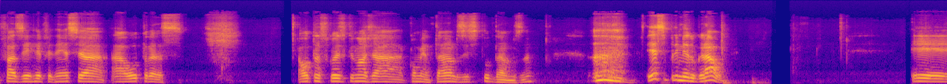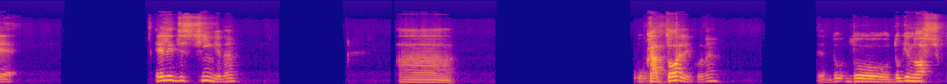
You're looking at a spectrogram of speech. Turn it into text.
fazer referência a, a outras a outras coisas que nós já comentamos e estudamos. Né? Esse primeiro grau, é, ele distingue né, a, o católico né, do, do, do gnóstico,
